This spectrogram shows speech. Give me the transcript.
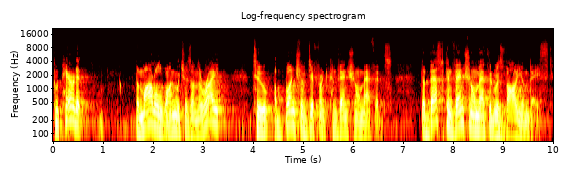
compared it, the model one, which is on the right, to a bunch of different conventional methods. The best conventional method was volume-based.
